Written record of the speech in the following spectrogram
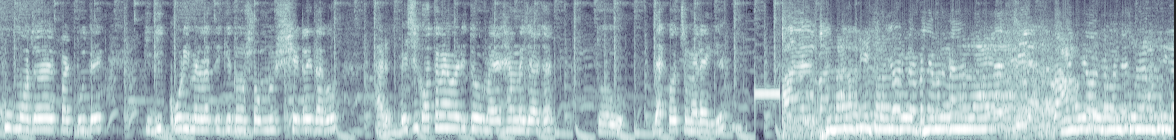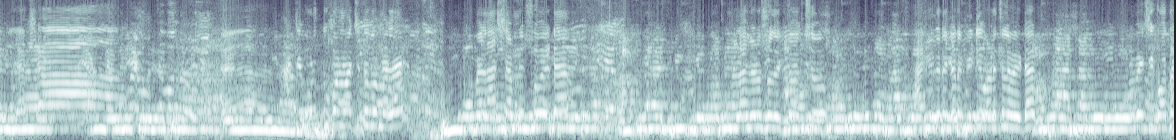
খুব মজা হবে পার্ট টুতে কী কী করি মেলাতে গিয়ে তোমার সম্ভব সেটাই দেখো। আর বেশি কথা না বাড়ি, তো মেলার সামনে যাওয়া যাক। তো দেখা হচ্ছে মেলায় গিয়ে। দোকান আছে তো মেলায় মেলার সামনে দেখতে পাচ্ছ আগে এখানে ভিডিও বানাচ্ছিলাম এটা বেশি কথা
